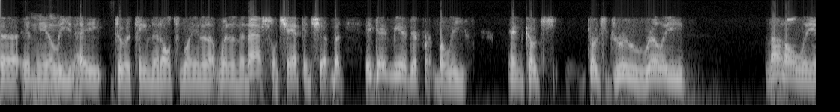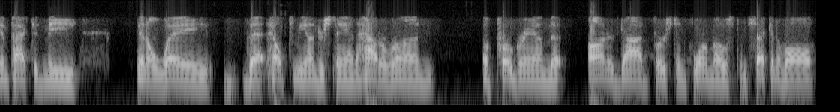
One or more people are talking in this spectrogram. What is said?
uh, in the mm-hmm. Elite Eight to a team that ultimately ended up winning the national championship. But it gave me a different belief, and Coach Coach Drew really not only impacted me in a way that helped me understand how to run a program that honored God first and foremost, and second of all,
